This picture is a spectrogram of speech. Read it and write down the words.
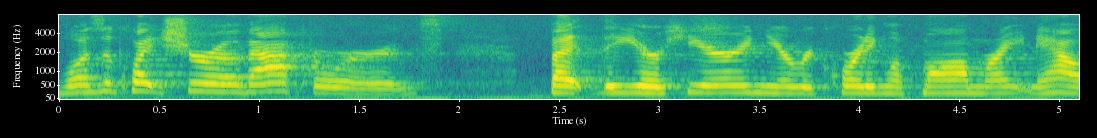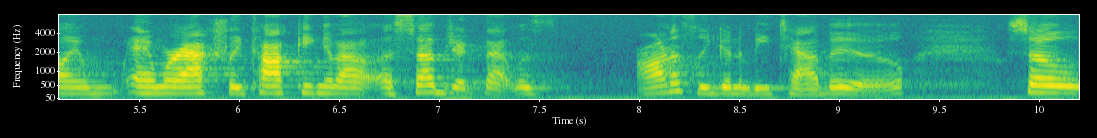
wasn't quite sure of afterwards but that you're here and you're recording with mom right now and, and we're actually talking about a subject that was honestly going to be taboo so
